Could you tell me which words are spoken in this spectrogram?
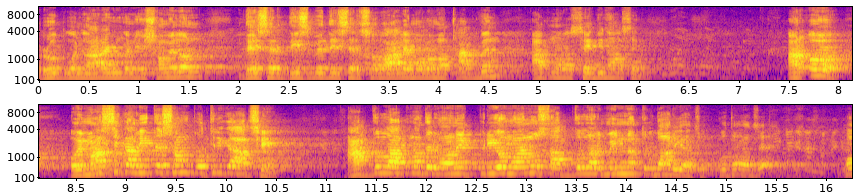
রূপগঞ্জ নারায়ণগঞ্জের সম্মেলন, দেশের দেশ বিদেশের সব আলেম ওলমা থাকবেন। আপনারা সেদিন আসেন। আর ও, ওই মাসিকা লিতেশন পত্রিকা আছে। আবদুল্লাহ আপনাদের অনেক প্রিয় মানুষ, আবদুল্লাহর মিন্নাতুল বাড়ি আছে। কোথায় আছে? ও,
